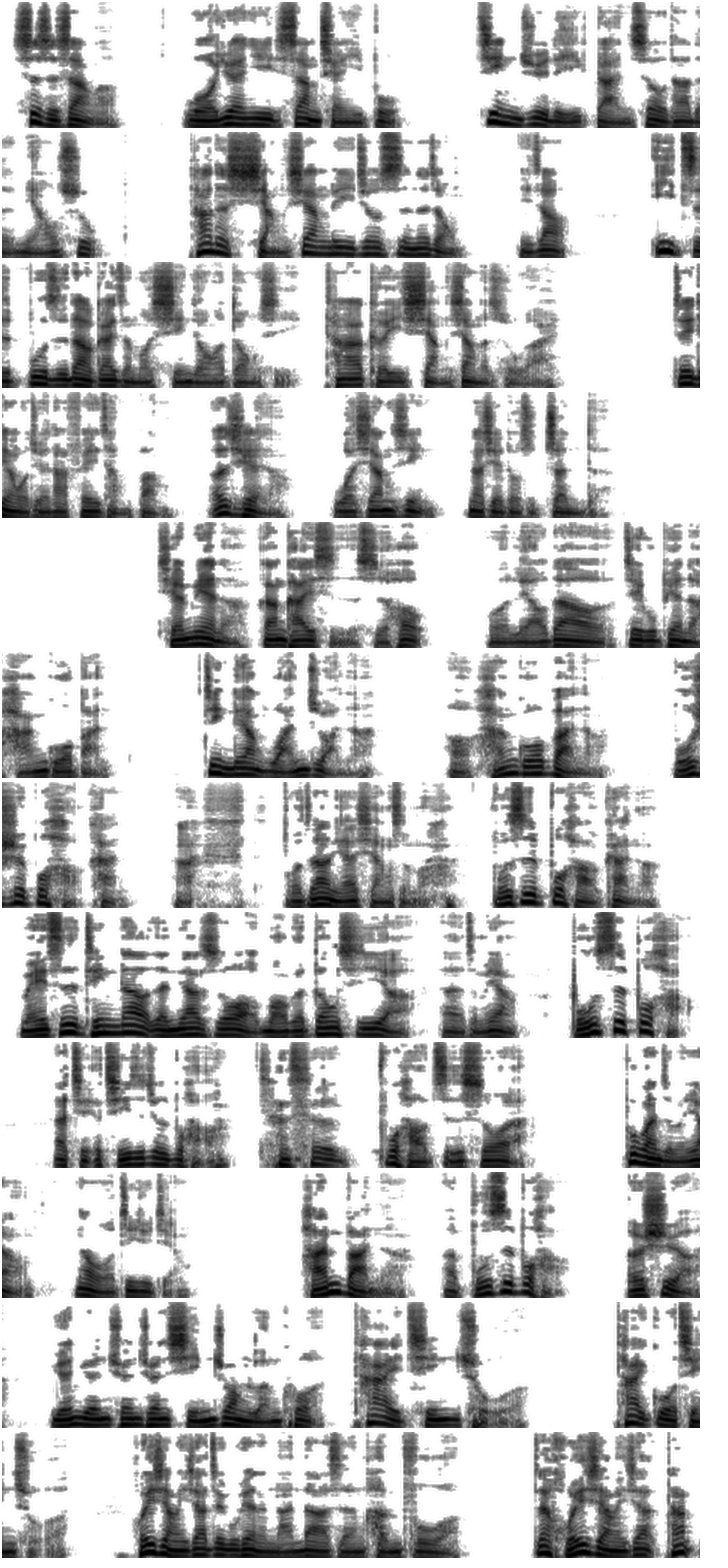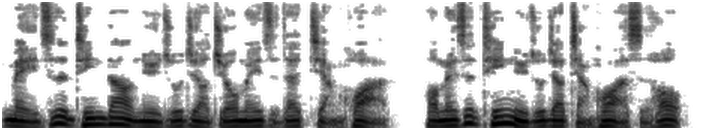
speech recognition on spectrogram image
事实上啊，我愿意上前一步，近距离感受他的描述。他的想象力就是那种，你知道，一直不知道该怎么形容的东西，他可以想象得出来。这一点我觉得他非常棒，而且啊，我相信那些都是真的。前面呢，刚开始的时候，我聊到这部片的韩国版，尽量婉转啊。哦，韩国版啊。不是不好看啊，我知道你在想什么。不是不好看啊，每次听到人家说某个东西啊，呃，怎么样？不是不好，那其其实就是不好，但是不好直说了。不管怎么样，那我继续讲。韩版呢，啊，不是不好，而是啊，圆圆圈圈形状轮廓太清楚了，太过清楚了。回想一下这部片的男大生横夫啊。再回想一下，他每次听到女主角九美子在讲话，哦每次听女主角讲话的时候，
